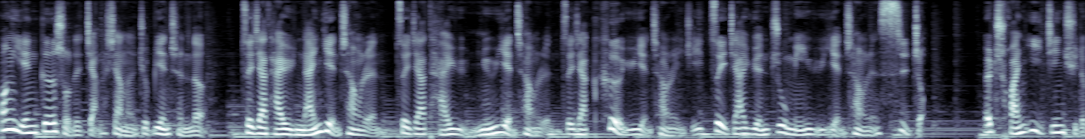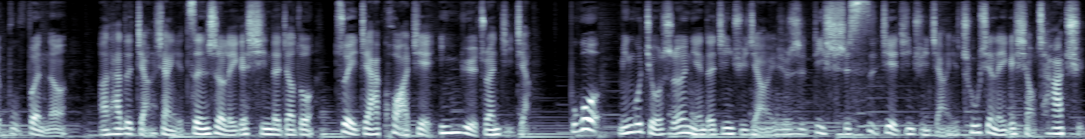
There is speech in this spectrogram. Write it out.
方言歌手的奖项呢，就变成了。最佳台语男演唱人、最佳台语女演唱人、最佳客语演唱人以及最佳原住民语演唱人四种，而传艺金曲的部分呢，啊，它的奖项也增设了一个新的，叫做最佳跨界音乐专辑奖。不过，民国九十二年的金曲奖，也就是第十四届金曲奖，也出现了一个小插曲，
